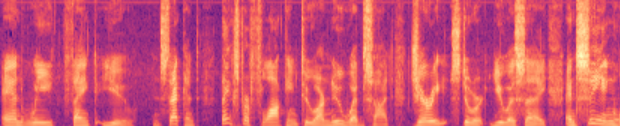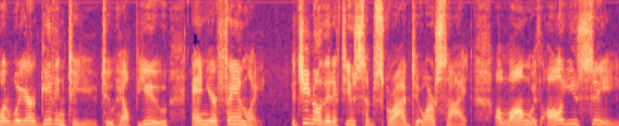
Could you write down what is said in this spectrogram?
and we thank you. And second, thanks for flocking to our new website, Jerry Stewart USA, and seeing what we are giving to you to help you and your family. Did you know that if you subscribe to our site, along with all you see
